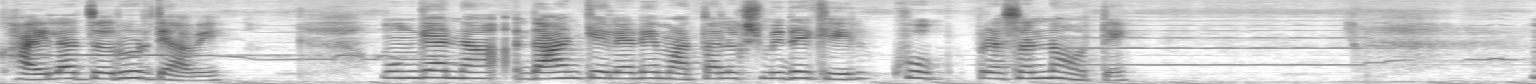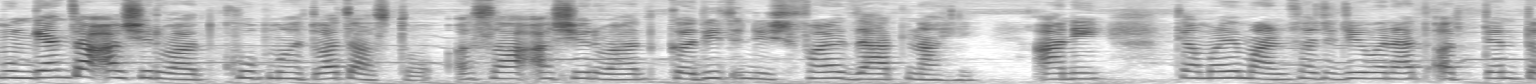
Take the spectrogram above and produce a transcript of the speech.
खायला जरूर द्यावे. मुंग्यांना दान केल्याने माता लक्ष्मी देखील खूप प्रसन्न होते. मुंग्यांचा आशीर्वाद खूप महत्त्वाचा असतो. असा आशीर्वाद कधीच निष्फळ जात नाही. आणि त्यामुळे माणसाच्या जीवनात अत्यंत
